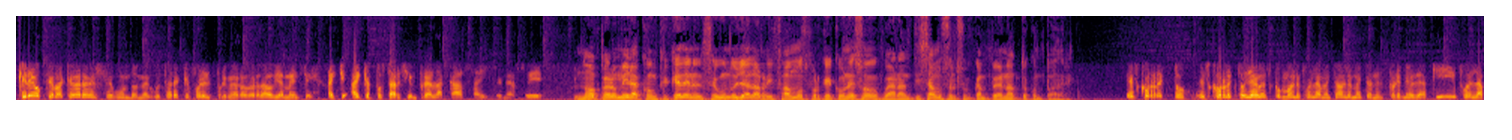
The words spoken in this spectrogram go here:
creo que va a quedar en el segundo. Me gustaría que fuera el primero, ¿verdad? Obviamente. Hay que, hay que apostar siempre a la casa y tener fe. No, pero mira, con que quede en el segundo ya la rifamos porque con eso garantizamos el subcampeonato, compadre. Es correcto, es correcto. Ya ves cómo le fue lamentablemente en el premio de aquí. Fue la,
